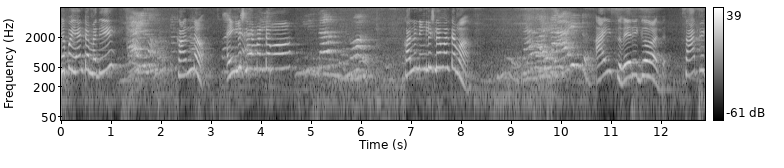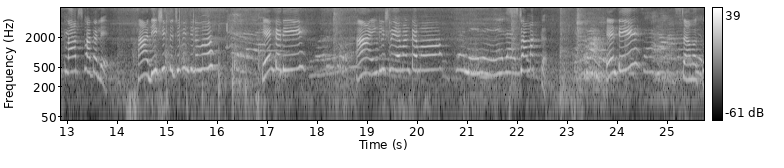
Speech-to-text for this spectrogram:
చెప్పు ఏంటమ్మది? కన్ను. ఇంగ్లీష్లో ఏమంటాము? కళ్ళుని ఇంగ్లీష్లో ఏమంటాము? Eyes. Very good Satvik claps కొట్టాలి. ఆ, దీక్షిత్ చూపించు నువ్వు. ఏంటి ఇంగ్లీష్లో ఏమంటాము? స్టమక్. ఏంటి? స్టమక్.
